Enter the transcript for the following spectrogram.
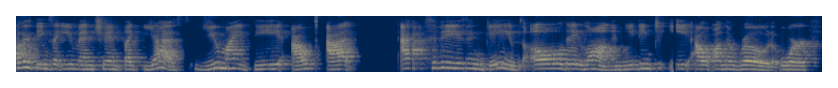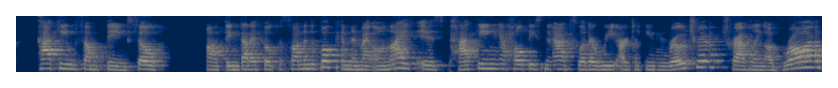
other things that you mentioned, like, yes, you might be out at activities and games all day long and needing to eat out on the road or packing something. So, a thing that I focus on in the book and in my own life is packing healthy snacks, whether we are taking a road trip, traveling abroad,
